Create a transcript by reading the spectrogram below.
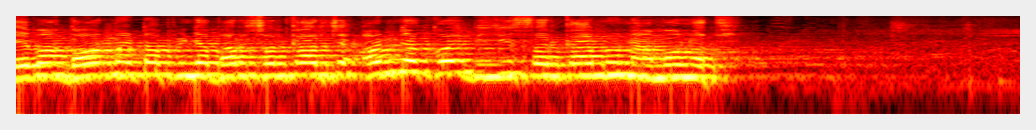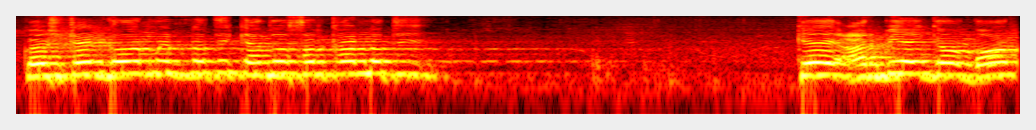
એમાં ગવર્મેન્ટ ઓફ ઇન્ડિયા ભારત સરકાર છે. અન્ય કોઈ બીજી સરકારનું નામો નથી. કોઈ સ્ટેટ ગવર્મેન્ટ નથી, કેન્દ્ર સરકાર નથી. કે આરબીઆઈ ગવર્ન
